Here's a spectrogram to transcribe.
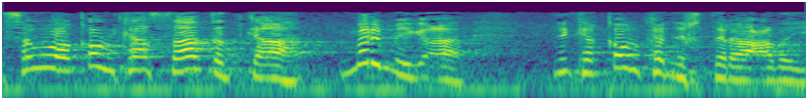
isaga waa qowlkaa saaqidka ah marmiga ah ninka qowlkan ikhtiraacday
